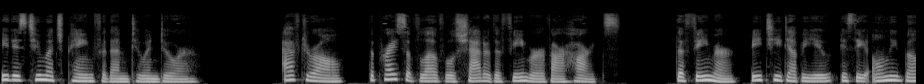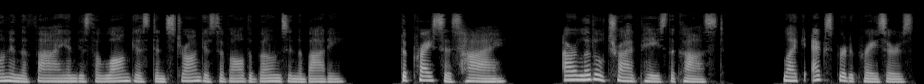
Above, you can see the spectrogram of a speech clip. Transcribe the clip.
It is too much pain for them to endure. After all, the price of love will shatter the femur of our hearts. The femur, BTW, is the only bone in the thigh and is the longest and strongest of all the bones in the body. The price is high. Our little tribe pays the cost. Like expert appraisers,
